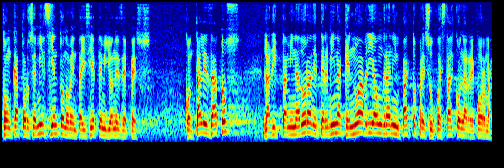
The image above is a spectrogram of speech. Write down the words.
con 14.197 millones de pesos. Con tales datos, la dictaminadora determina que no habría un gran impacto presupuestal con la reforma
